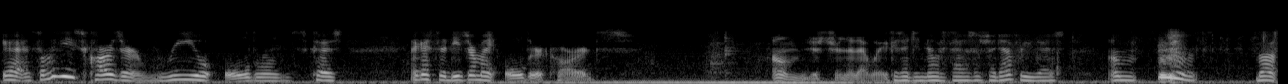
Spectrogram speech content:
Yeah, and some of these cards are real old ones, because, like I said, these are my older cards. Um, just turn it that way, because I didn't notice that was upside down for you guys. Um, but,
